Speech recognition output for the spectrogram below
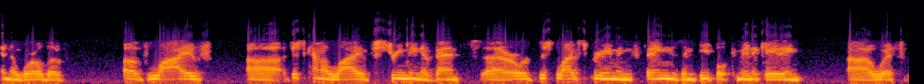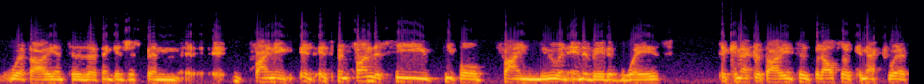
in the world of of live, uh, just kind of live streaming events uh, or just live streaming things and people communicating uh, with with audiences, I think it's just been it, finding. It, it's been fun to see people find new and innovative ways to connect with audiences, but also connect with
